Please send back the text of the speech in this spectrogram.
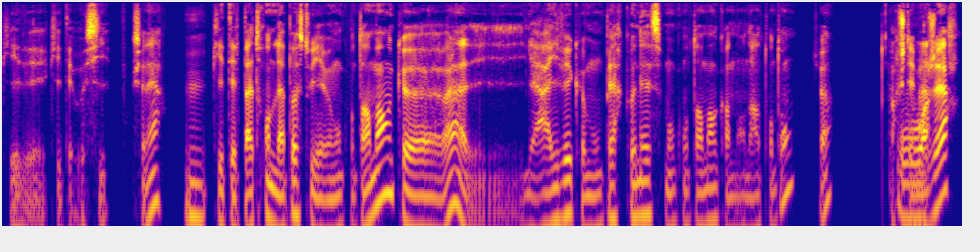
qui était, qui était aussi fonctionnaire, Mm. qui était le patron de la poste où il y avait mon compte en banque. euh, voilà, il est arrivé que mon père connaisse mon compte en banque en demandant un tonton, tu vois. Alors que j'étais Ouais. majeur.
